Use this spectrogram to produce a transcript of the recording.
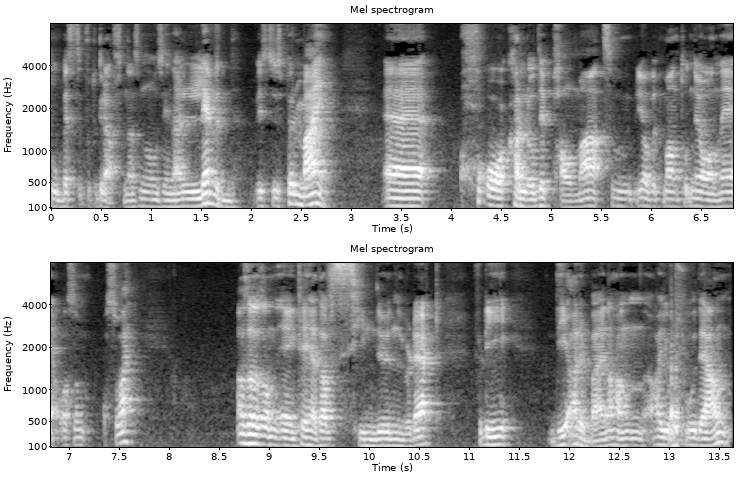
to beste fotografene som noensinne har levd, hvis du spør meg, eh, og Carlo Di Palma, som jobbet med Antonioni, og som også er altså sånn egentlig helt avsindig undervurdert. Fordi de arbeidene han har gjort for Woody Allen,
